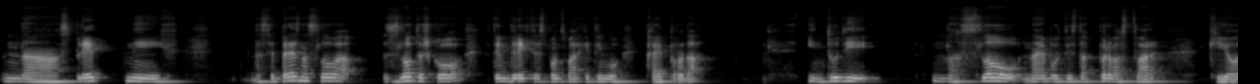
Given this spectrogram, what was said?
na spletnih, da se brez naslova zelo težko v tem direct response marketingu kaj proda. In tudi naslov naj bo tista prva stvar, ki jo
